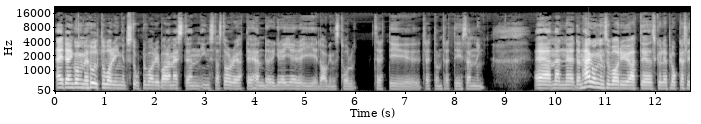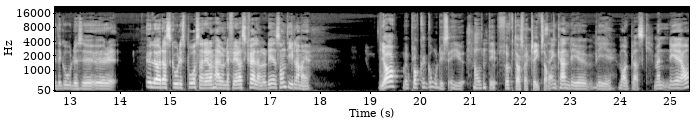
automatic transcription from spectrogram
Nej, den gången med Hult, då var det ju inget stort. Då var det ju bara mest en Insta-story att det händer grejer i dagens 12.30, 13.30 sändning. Eh, men eh, den här gången så var det ju att det skulle plockas lite godis ur, ur, ur lördagsgodispåsen redan här under fredagskvällen och det sånt gillar man ju. ja, men plocka godis är ju alltid fruktansvärt trivsamt. Sen kan det ju bli magplask. Men ja,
